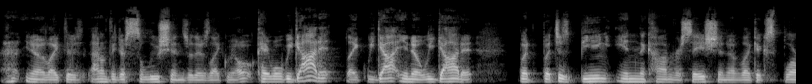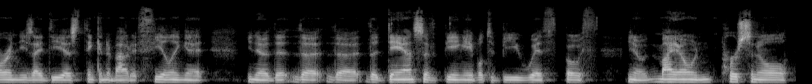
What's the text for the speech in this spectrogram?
I don't you know like there's I don't think there's solutions or there's like well, okay well we got it. Like we got you know we got it. But but just being in the conversation of like exploring these ideas thinking about it feeling it you know the the the the dance of being able to be with both you know my own personal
